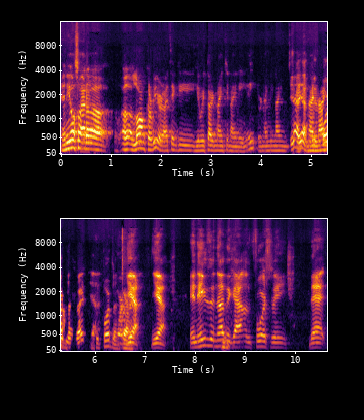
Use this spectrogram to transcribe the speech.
and he also had a, a long career. I think he, he retired in 1998 or 99. Yeah, yeah. With 1999. Portland, right? Yeah. With Portland. Portland. Yeah, yeah. And he was another guy, unfortunately, that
